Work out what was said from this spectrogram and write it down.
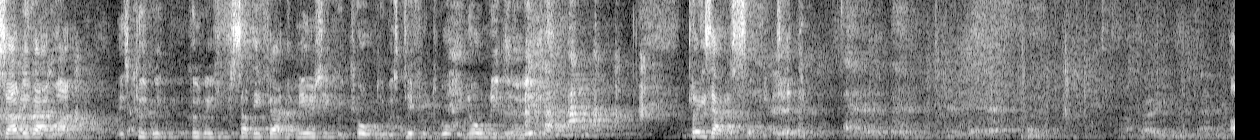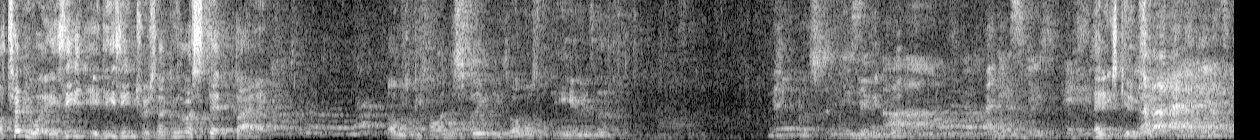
It's only that one. It's could we could we suddenly found the music recorded was different to what we normally do. Please have a seat. I'll tell you what, it is, it is interesting because if I step back, I was behind the speakers. I wasn't hearing the. the, the music one. And excuse. Excuse.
